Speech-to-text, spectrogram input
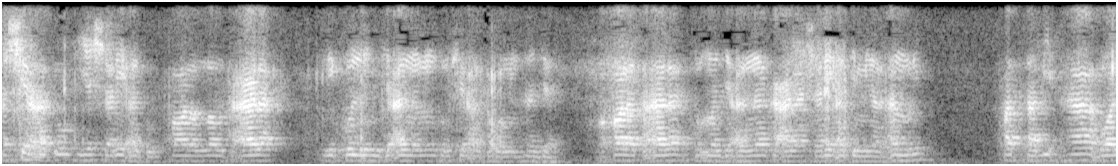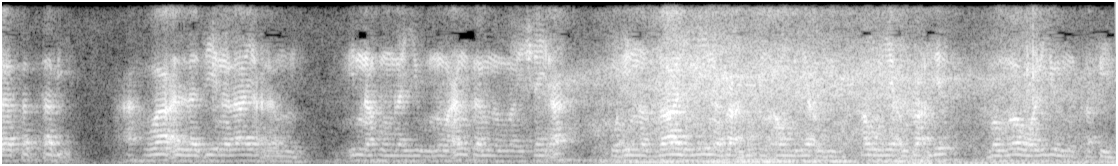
فالشرعة هي الشريعة. قال الله تعالى لكل جعلنا منكم شرعة ومنهجا وقال تعالى ثم جعلناك على شريعة من الأمر فاتبعها ولا تتبع أهواء الذين لا يعلمون. إنهم لن يغنوا عنك من الله شيئا وإن الظالمين بعضهم أولياء أولياء بعض. والله ولي المتقين.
